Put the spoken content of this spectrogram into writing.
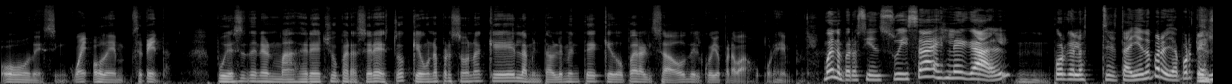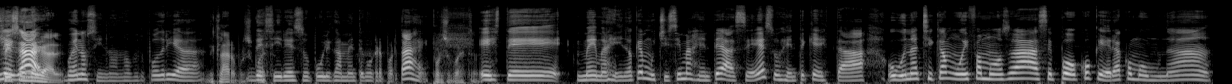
o de 50 o de 70 pudiese tener más derecho para hacer esto que una persona que lamentablemente quedó paralizado del cuello para abajo, por ejemplo. Bueno, pero si en Suiza es legal, porque los, se está yendo para allá porque En es Suiza es legal. Bueno, si no, no podría Claro, por decir eso públicamente en un reportaje. Por supuesto. Este, me imagino que muchísima gente hace eso, gente que está, hubo una chica muy famosa hace poco que era como una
